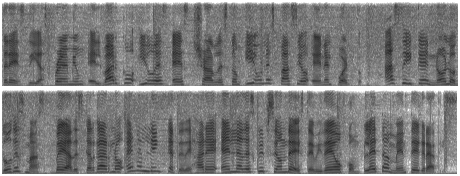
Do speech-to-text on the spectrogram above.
3 días premium, el barco USS Charleston y un espacio en el puerto. Así que no lo dudes más, ve a descargarlo en el link que te dejaré en la descripción de este video completamente gratis.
